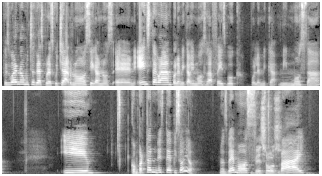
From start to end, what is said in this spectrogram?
Pues bueno, muchas gracias por escucharnos. Síganos en Instagram, Polémica Mimosa, Facebook, Polémica Mimosa. Y compartan este episodio. Nos vemos. Besos. Bye.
